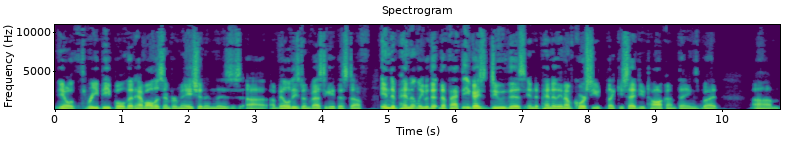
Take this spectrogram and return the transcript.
you know, three people that have all this information and these uh, abilities to investigate this stuff independently. The, the fact that you guys do this independently, and of course you, like you said, you talk on things, but um,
